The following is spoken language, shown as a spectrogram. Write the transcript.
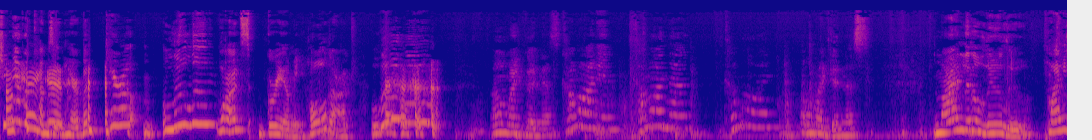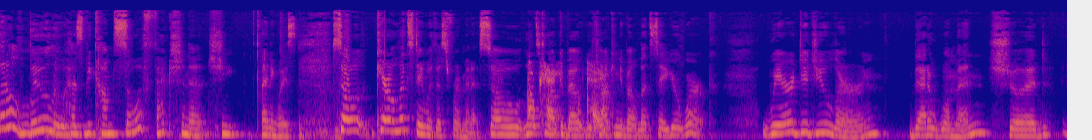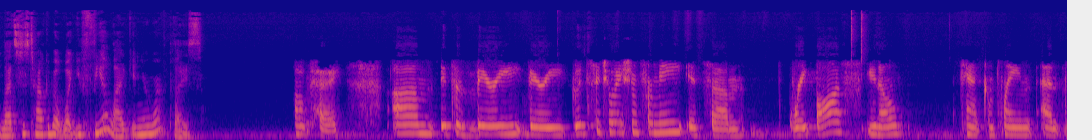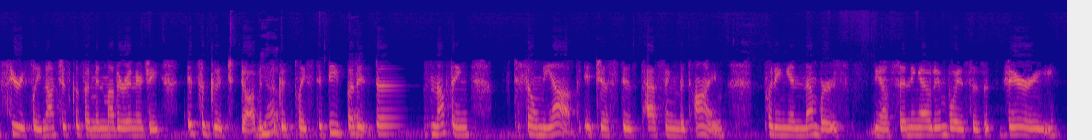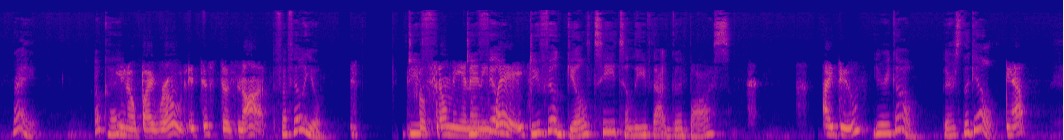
She okay, never comes good. in here, but Carol, Lulu wants Grammy. Hold on. Lulu. oh my goodness. Come on in. Come on then. Come on. Oh my goodness. My little Lulu. My little Lulu has become so affectionate. She anyways. So Carol, let's stay with this for a minute. So let's okay, talk about okay. you're talking about let's say your work. Where did you learn that a woman should let's just talk about what you feel like in your workplace? Okay. Um, it's a very, very good situation for me. It's um, great boss, you know, can't complain. And seriously, not just because I'm in Mother Energy, it's a good job. It's Yeah. a good place to be, but it does nothing to fill me up. It just is passing the time, putting in numbers, you know, sending out invoices. It's very, Right. Okay. you know, by road. It just does not fulfill you. Do you fulfill me in any feel, way. Do you feel guilty to leave that good boss? I do. Here you go. There's the guilt. Yeah.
